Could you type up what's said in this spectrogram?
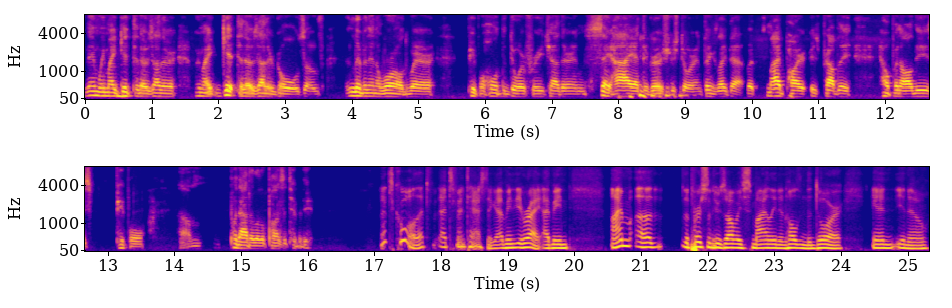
Then we might get to those other we might get to those other goals of living in a world where people hold the door for each other and say hi at the grocery store and things like that. But my part is probably helping all these people um, put out a little positivity. That's cool. That's that's fantastic. I mean, you're right. I mean, I'm uh, the person who's always smiling and holding the door, and you know,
